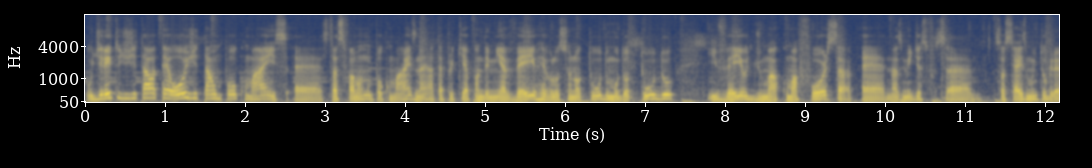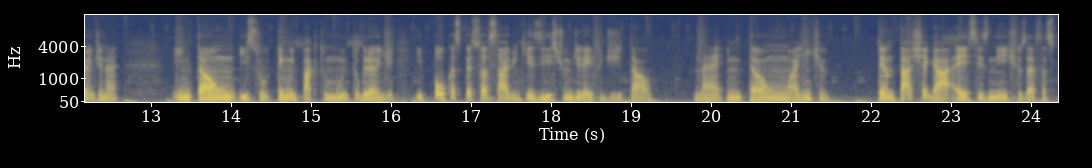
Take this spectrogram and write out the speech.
o direito digital até hoje está um pouco mais, é, está se falando um pouco mais, né? Até porque a pandemia veio, revolucionou tudo, mudou tudo e veio de uma com uma força é, nas mídias é, sociais muito grande, né? Então, isso tem um impacto muito grande e poucas pessoas sabem que existe um direito digital, né? Então, a gente tentar chegar a esses nichos, a essas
